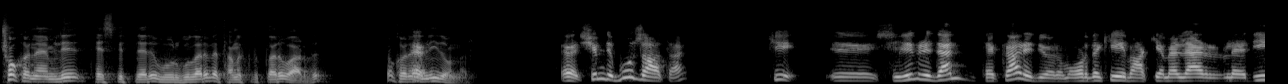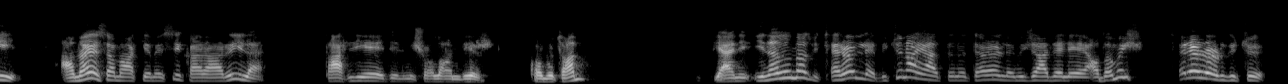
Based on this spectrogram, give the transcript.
çok önemli tespitleri, vurguları ve tanıklıkları vardı. Çok önemliydi onlar. Evet şimdi bu zata ki e, Silivri'den tekrar ediyorum oradaki mahkemelerle değil Anayasa Mahkemesi kararıyla tahliye edilmiş olan bir komutan. Yani inanılmaz bir terörle bütün hayatını terörle mücadeleye adamış terör örgütü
